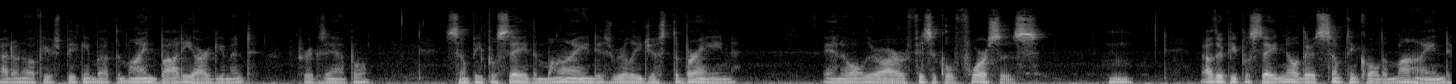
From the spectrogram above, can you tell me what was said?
I don't know if you're speaking about the mind body argument, for example. Some people say the mind is really just the brain, and all there are physical forces. Hmm? Other people say, no, there's something called a mind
